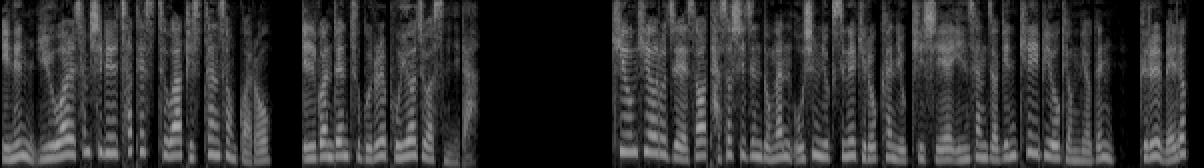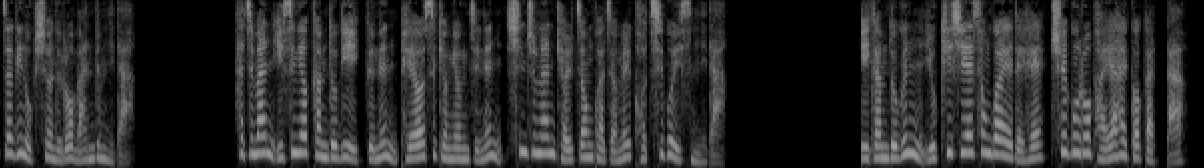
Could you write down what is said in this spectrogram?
이는 6월 30일 첫 테스트와 비슷한 성과로 일관된 투구를 보여주었습니다. 키움 히어로즈에서 5시즌 동안 56승을 기록한 요키시의 인상적인 KBO 경력은 그를 매력적인 옵션으로 만듭니다. 하지만 이승엽 감독이 이끄는 베어스 경영진은 신중한 결정 과정을 거치고 있습니다. 이 감독은 요키시의 성과에 대해 최고로 봐야 할 것 같다,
